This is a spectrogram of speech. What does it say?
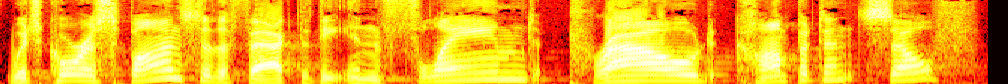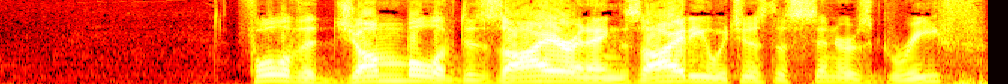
which corresponds to the fact that the inflamed, proud, competent self, full of the jumble of desire and anxiety, which is the sinner's grief,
